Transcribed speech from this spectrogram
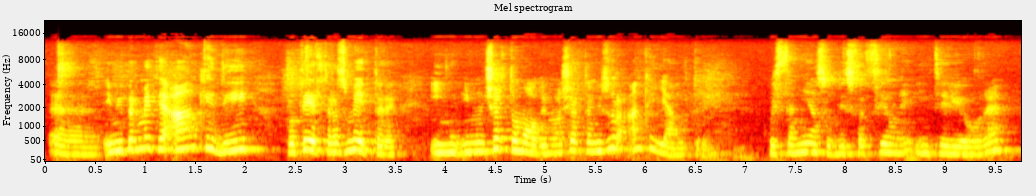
eh, e mi permette anche di poter trasmettere in, in un certo modo, in una certa misura, anche agli altri questa mia soddisfazione interiore,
